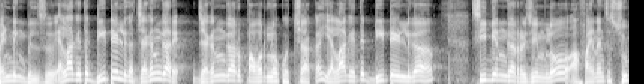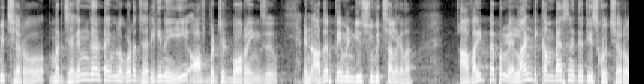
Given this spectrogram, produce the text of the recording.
pending bills ఎలాగైతే డీటెయిల్డ్గా జగన్ గారే జగన్ గారు పవర్లోకి వచ్చాక ఎలాగైతే డీటెయిల్డ్గా సిబిఎన్ గారి రెజ్యూమ్లో ఆ ఫైనాన్సెస్ చూపించారో మరి జగన్ గారి టైంలో కూడా జరిగినవి off budget borrowings and other payment dues చూపించాలి కదా. ఆ వైట్ పేపర్లో ఎలాంటి కంపారిజన్ అయితే తీసుకొచ్చారో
